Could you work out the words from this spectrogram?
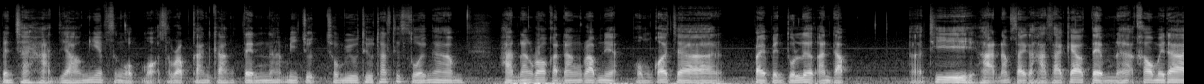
เป็นชายหาดยาวเงียบสงบเหมาะสำหรับการกางเต็นท์นะมีจุดชมวิวทิวทัศน์ที่สวยงาม หาดนางรองกับนางรำเนี่ยผมก็จะไปเป็นตัวเลือกอันดับที่หาดน้ำใสกับหาดสายแก้วเต็มนะฮะเข้าไม่ได้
